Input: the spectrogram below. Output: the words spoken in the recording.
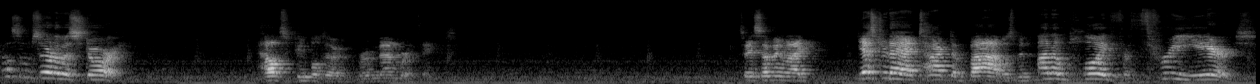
Tell some sort of a story. Helps people to remember things. Say something like, Yesterday I talked to Bob, who's been unemployed for three years.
